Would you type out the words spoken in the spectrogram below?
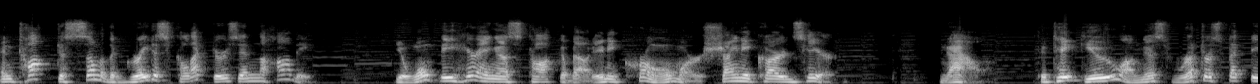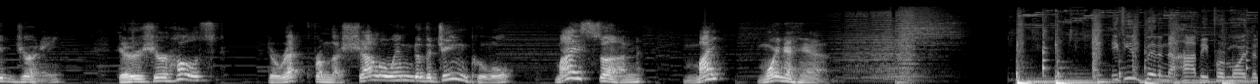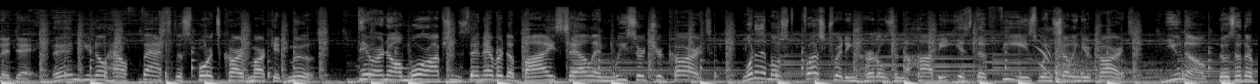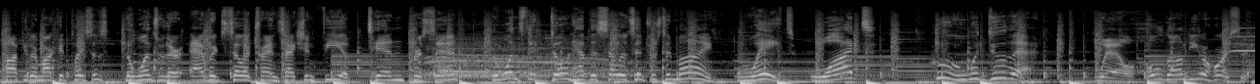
and talk to some of the greatest collectors in the hobby. You won't be hearing us talk about any chrome or shiny cards here. Now, to take you on this retrospective journey, here's your host, direct from the shallow end of the gene pool, my son, Mike Moynihan. If you've been in the hobby for more than a day, then you know how fast the sports card market moves. There are now more options than ever to buy, sell, and research your cards. One of the most frustrating hurdles in the hobby is the fees when selling your cards. You know, those other popular marketplaces, the ones with their average seller transaction fee of 10%, the ones that don't have the seller's interest in mind. Wait, what? Who would do that? Well, hold on to your horses.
